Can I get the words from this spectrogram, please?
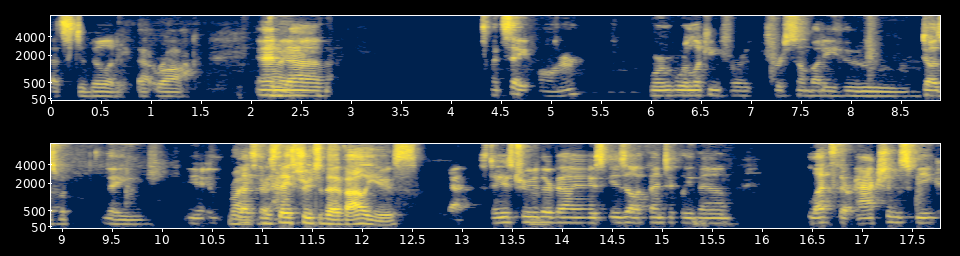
that stability, that rock. And right. uh, I'd say honor. We're, we're looking for, for somebody who does what they, right. Who stays true to their values. Yeah. Stays true to their values, is authentically them, lets their actions speak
